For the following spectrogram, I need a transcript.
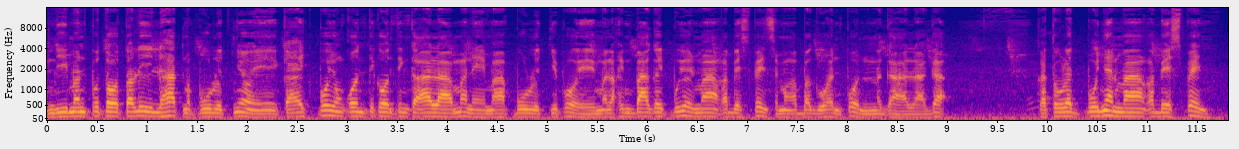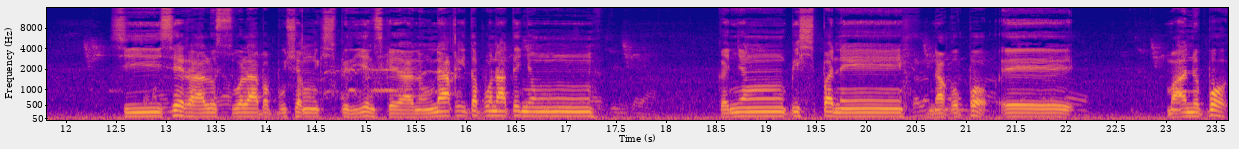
hindi man po totally lahat mapulot nyo eh kahit po yung konti-konting kaalaman eh mapulot nyo po eh malaking bagay po yun mga ka-best friend sa mga baguhan po na nag-aalaga katulad po niyan mga ka-best friend si sir halos wala pa po siyang experience. Kaya nung nakita po natin yung kanyang pispan eh nako po eh maano po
